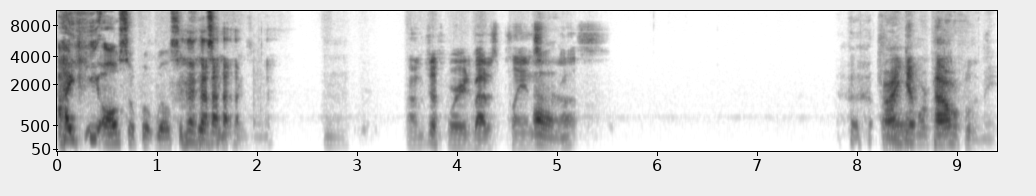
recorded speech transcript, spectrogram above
I he also put Wilson Fisk in prison. I'm just worried about his plans Um, for us. Try and Oh, get more powerful than me.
